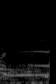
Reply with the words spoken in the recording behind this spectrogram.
Yeah.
